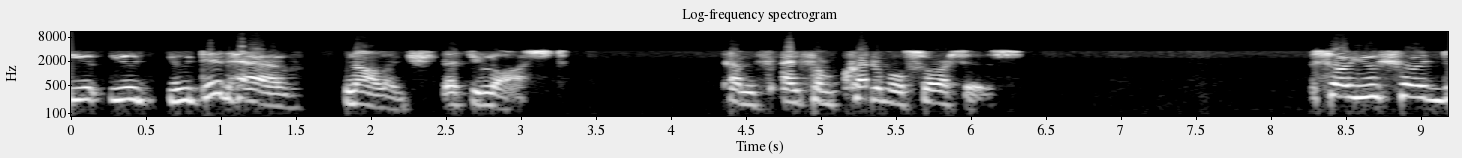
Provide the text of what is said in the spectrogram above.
you, you, you did have knowledge that you lost, and, and from credible sources. So you should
